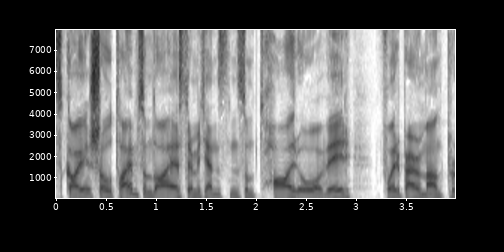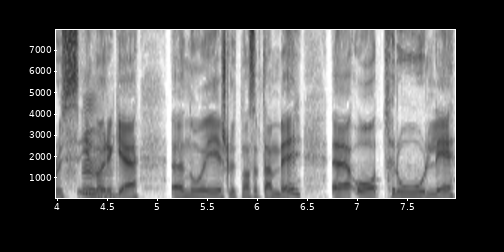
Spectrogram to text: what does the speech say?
Sky Showtime, som da er strømmetjenesten som tar over for Paramount Pluss Mm. i Norge eh, nå i slutten av september. Eh, og trolig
